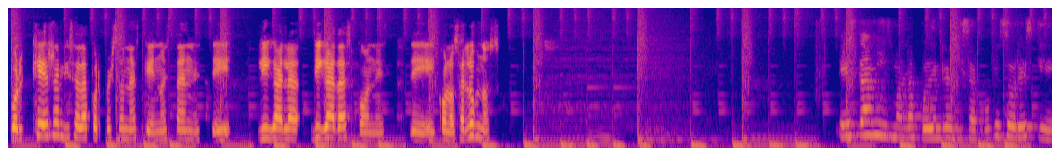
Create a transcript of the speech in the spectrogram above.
porque es realizada por personas que no están este, ligala, ligadas con, este, con los alumnos. Esta misma la pueden realizar profesores que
